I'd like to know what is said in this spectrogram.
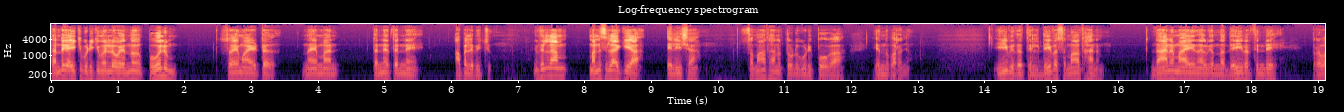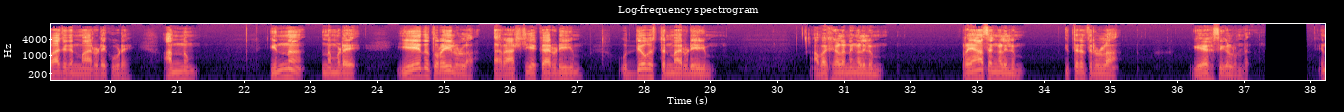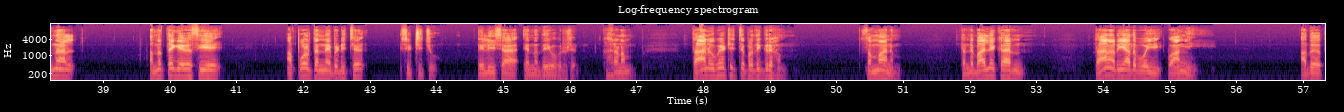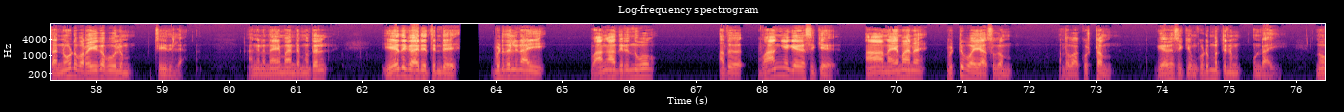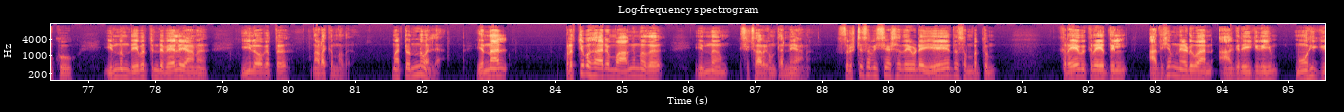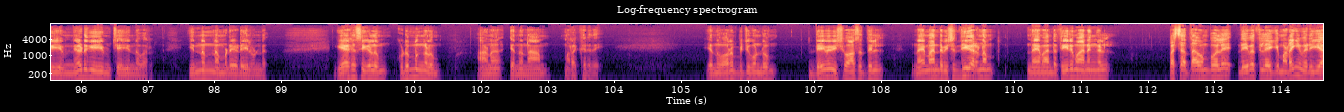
തന്റെ കൈക്ക് പിടിക്കുമല്ലോ എന്ന് പോലും സ്വയമായിട്ട് നയമാൻ തന്നെ തന്നെ അപലപിച്ചു. ഇതെല്ലാം മനസ്സിലാക്കിയ എലീശ സമാധാനത്തോടുകൂടി പോക എന്ന് പറഞ്ഞു. ഈ വിധത്തിൽ ദൈവസമാധാനം ദാനമായി നൽകുന്ന ദൈവത്തിന്റെ പ്രവാചകന്മാരുടെ കൂടെ അന്നും ഇന്ന് നമ്മുടെ ഏത് തുറയിലുള്ള രാഷ്ട്രീയക്കാരുടെയും ഉദ്യോഗസ്ഥന്മാരുടെയും അവഹേളനങ്ങളിലും പ്രയാസങ്ങളിലും ഇത്തരത്തിലുള്ള ഗേഹസികളുണ്ട്. എന്നാൽ അന്നത്തെ ഗേഹസിയെ അപ്പോൾ തന്നെ പിടിച്ച് ശിക്ഷിച്ചു എലീശ എന്ന ദൈവപുരുഷൻ. കാരണം താൻ ഉപേക്ഷിച്ച പ്രതിഗ്രഹം സമ്മാനം തന്റെ ബാല്യക്കാരൻ താൻ അറിയാതെ പോയി വാങ്ങി. അത് തന്നോട് പറയുക പോലും ചെയ്തില്ല. അങ്ങനെ നയമാന്റെ മുതൽ ഏത് കാര്യത്തിന്റെ വിടുതലിനായി വാങ്ങാതിരുന്നുവോ? അത് വാങ്ങിയ ഗേഹസിക്ക് ആ നയമാനെ വിട്ടുപോയ അസുഖം അഥവാ കുഷ്ഠം ഗേഹസിക്കും കുടുംബത്തിനും ഉണ്ടായി. നോക്കൂ ഇന്നും ദൈവത്തിന്റെ വേലയാണ് ഈ ലോകത്ത് നടക്കുന്നത്. മറ്റൊന്നുമല്ല. എന്നാൽ പ്രത്യുപഹാരം വാങ്ങുന്നത് ഇന്ന് ശിക്ഷാർഹം തന്നെയാണ്. സൃഷ്ടി സവിശേഷതയുടെ ഏത് സമ്പത്തും ക്രയവിക്രയത്തിൽ അധികം നേടുവാൻ ആഗ്രഹിക്കുകയും മോഹിക്കുകയും നേടുകയും ചെയ്യുന്നവർ ഇന്നും നമ്മുടെ ഇടയിലുണ്ട്. ഗേഹസികളും കുടുംബങ്ങളും ആണ് എന്ന് നാം മറക്കരുതേ. എന്ന് ഓർമ്മിപ്പിച്ചുകൊണ്ടും ദൈവവിശ്വാസത്തിൽ നയമാന്റെ വിശുദ്ധീകരണം നയമാന്റെ തീരുമാനങ്ങൾ പശ്ചാത്താപം പോലെ ദൈവത്തിലേക്ക് മടങ്ങി വരിക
